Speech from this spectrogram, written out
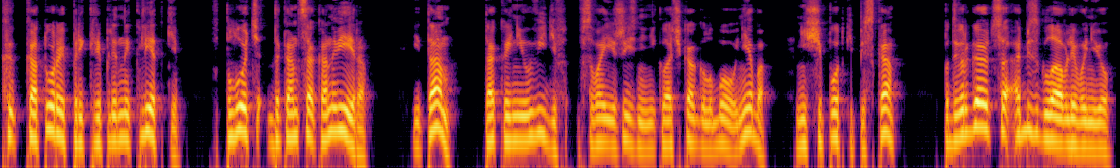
к которой прикреплены клетки, вплоть до конца конвейера. И там, так и не увидев в своей жизни ни клочка голубого неба, ни щепотки песка, подвергаются обезглавливанию,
